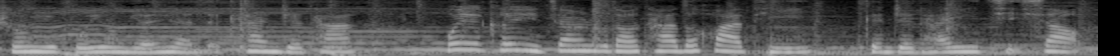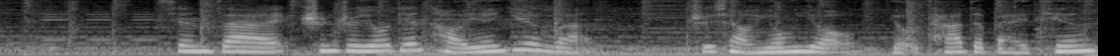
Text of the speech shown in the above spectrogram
终于不用远远的看着他，我也可以加入到他的话题，跟着他一起笑。现在甚至有点讨厌夜晚，只想拥有有他的白天。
